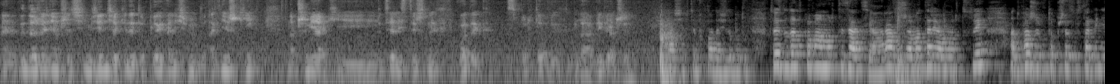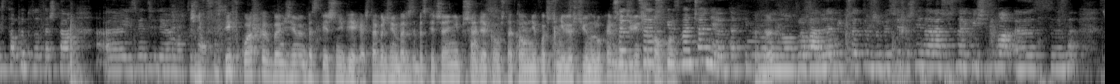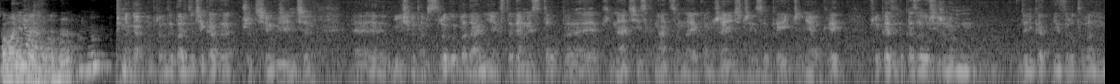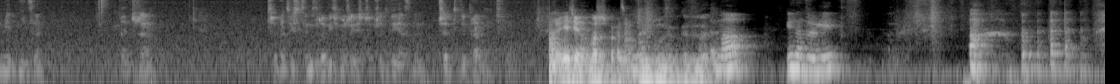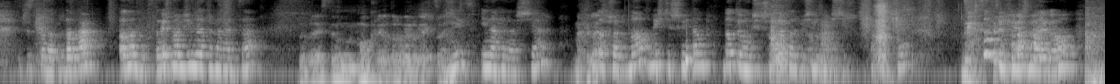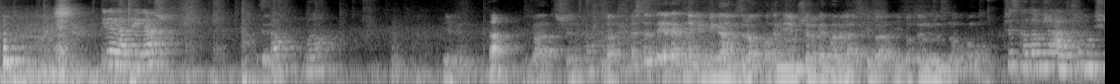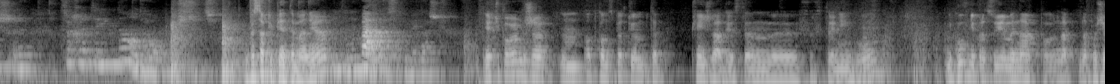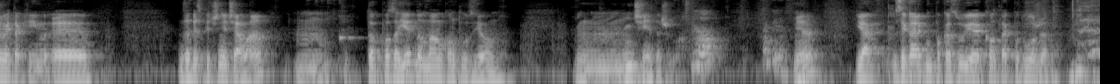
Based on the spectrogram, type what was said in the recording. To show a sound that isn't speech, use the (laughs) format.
e, wydarzenia, przedsięwzięcia, kiedy to pojechaliśmy do Agnieszki na przymiarki specjalistycznych wkładek sportowych dla biegaczy. Da się w tym wkłada się do butów. To jest dodatkowa amortyzacja. Raz, że materiał amortyzuje, a dwa, że to przez ustawienie stopy, no to też ta e, jest więcej tej Czyli amortyzacji. w tych wkładkach będziemy bezpiecznie biegać, tak? Będziemy bardziej zabezpieczeni przed jakąś taką niewłaści- niewłaściwym ruchem, Przed, będzie większy wszystkim komfort. zmęczeniem takim Mhm. no, globalnym i przed tym, żeby się też nie narazić na jakieś zła, e, z, Złamanie zmęczeniowe. zmęczenia, mhm. Mhm. Mega, naprawdę bardzo ciekawe przedsięwzięcie. E, Byliśmy tam strogo badani, jak stawiamy stopę, jaki nacisk, na co, na jaką część, czy jest ok, czy nie ok. Przy okazji okazało się, że mam delikatnie zrotowaną miednicę, także trzeba coś z tym zrobić, może jeszcze przed wyjazdem, przed wyprawą. Tfu. Jedziemy, możesz pokazywać. już mogę pokazywać? No i na drugiej. O. (laughs) Wszystko dobrze, dobra? O, na dwóch stoisz, mam zimne trochę ręce. Dobra, jestem mokry od roweru jak coś. Nic i nachylasz się. Do Nachylać? przodu, no, zmieścisz się tam. Do tyłu musisz się cofnąć, bo się nie zmieścisz. Cofnij się. Co ty śmiesznego? Ile lat biegasz? Stop, no. Nie wiem. Dwa? Dwa, trzy. Dwa. Znaczy to, ja tak najpierw biegałem z rok, potem miałem przerwę parę lat chyba i potem znowu... Wszystko dobrze, ale trochę musisz, y, trochę tej nogę opuścić. Wysokie pięty ma, nie? Mhm, bardzo wysoko biegasz. Ja Ci powiem, że mm, odkąd z Piotrkiem te 5 lat jestem y, w, w treningu głównie pracujemy na, po- na, na poziomie takim e, zabezpieczenia ciała, mm, to poza jedną małą kontuzją mm, nic się nie zdarzyło, No, tak jest. nie? Jak zegarek mi pokazuje kontakt podłoża,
